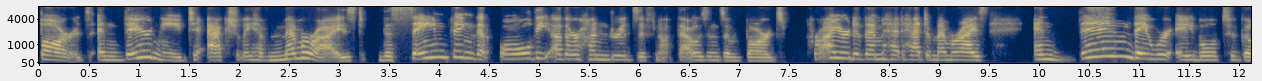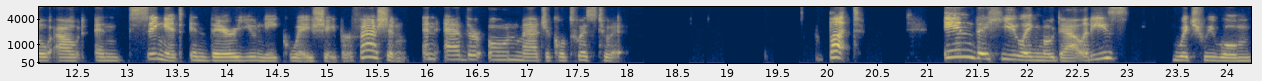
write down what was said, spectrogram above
bards and their need to actually have memorized the same thing that all the other hundreds, if not thousands, of bards prior to them had had to memorize. And then they were able to go out and sing it in their unique way, shape, or fashion and add their own magical twist to it. But in the healing modalities, which we will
